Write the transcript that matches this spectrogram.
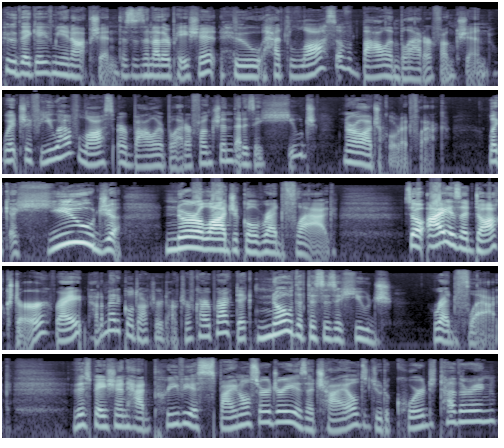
who they gave me an option. This is another patient who had loss of bowel and bladder function, which, if you have loss or bowel or bladder function, that is a huge neurological red flag. Like a huge neurological red flag. So I, as a doctor, right, not a medical doctor, doctor of chiropractic, know that this is a huge red flag. This patient had previous spinal surgery as a child due to cord tethering.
